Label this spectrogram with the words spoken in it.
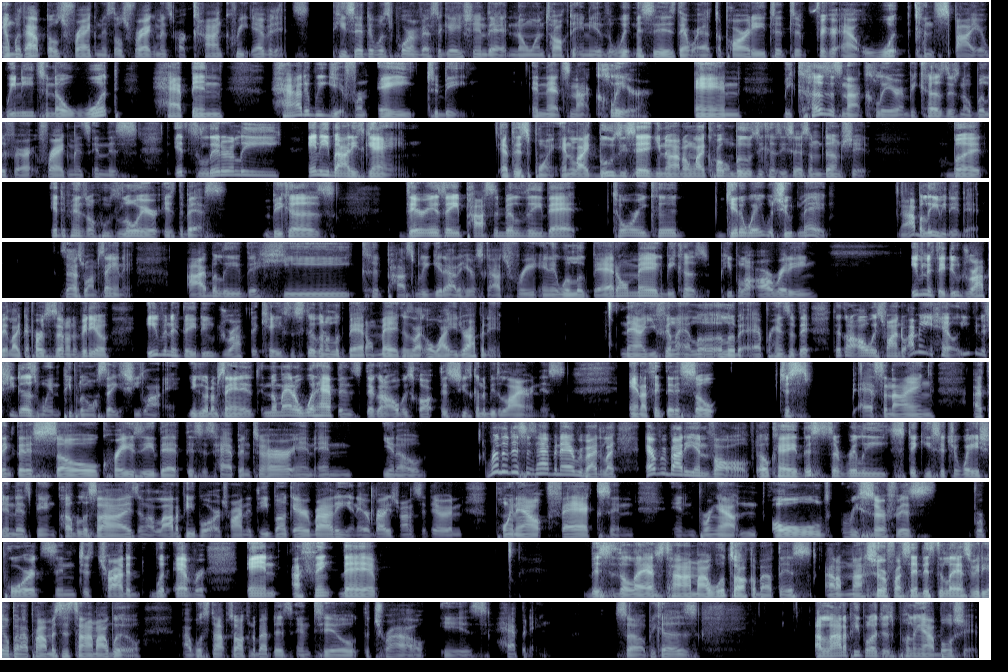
And without those fragments, those fragments are concrete evidence. He said there was poor investigation, that no one talked to any of the witnesses that were at the party to, to figure out what conspired. We need to know what happened. How did we get from A to B? And that's not clear. And because it's not clear and because there's no bullet fragments in this, it's literally anybody's game at this point. And like Boosie said, you know, I don't like quoting Boosie because he said some dumb shit. But it depends on whose lawyer is the best. Because there is a possibility that Tory could get away with shooting Meg. I believe he did that. So that's why I'm saying it. I believe that he could possibly get out of here scotch free, and it will look bad on Meg because people are already, even if they do drop it, like the person said on the video, even if they do drop the case, it's still going to look bad on Meg. It's like, oh, why are you dropping it? Now you feeling a little, a little bit apprehensive. They, they're going to always find. I mean, hell, even if she does win, people are going to say she's lying. You get what I'm saying? It, no matter what happens, they're going to always call this. She's going to be the liar in this, and I think that is so just asinine. I think that it's so crazy that this has happened to her, and and you know, really, this has happened to everybody. Like everybody involved. Okay, this is a really sticky situation that's being publicized, and a lot of people are trying to debunk everybody, and everybody's trying to sit there and point out facts and and bring out old resurfaced reports and just try to whatever. And I think that this is the last time I will talk about this. I'm not sure if I said this the last video, but I promise this time I will. I will stop talking about this until the trial is happening. So, because a lot of people are just pulling out bullshit.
